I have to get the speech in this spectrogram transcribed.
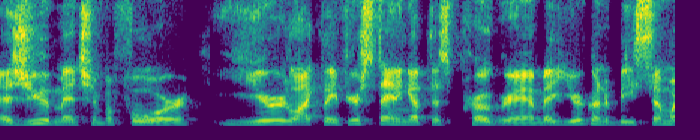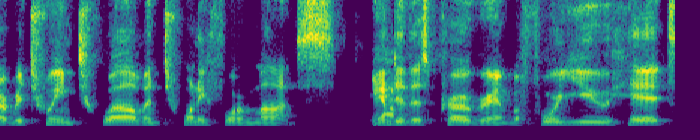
as you mentioned before, you're likely, if you're standing up this program, eh, you're going to be somewhere between 12 and 24 months yeah. into this program before you hit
